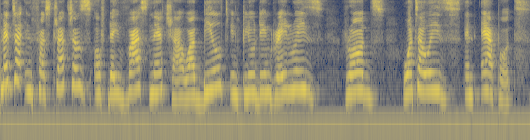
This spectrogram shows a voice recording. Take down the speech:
Major infrastructures of diverse nature were built including railways, roads, waterways, and airports.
